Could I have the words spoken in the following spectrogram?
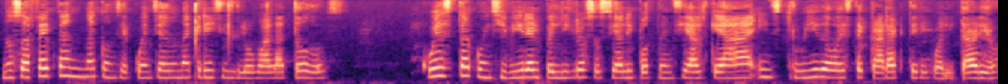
Nos afecta en una consecuencia de una crisis global a todos, Cuesta coincidir el peligro social y potencial que ha instruido este carácter igualitario.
